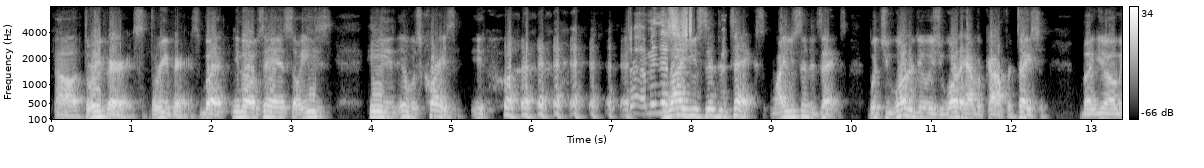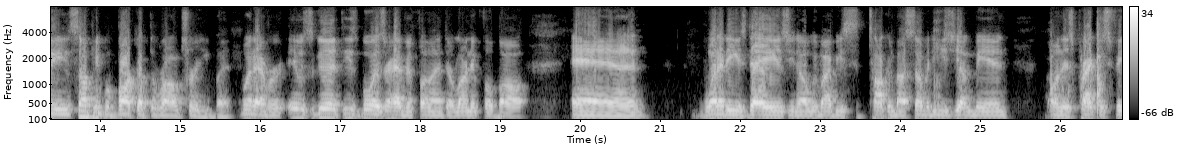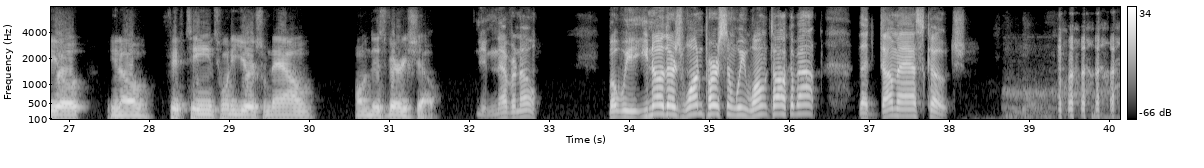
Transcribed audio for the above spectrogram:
Oh, three parents, three parents. But you know what I'm saying? So he's he it was crazy. I mean, that's why you send the text? Why you send the text? What you want to do is you want to have a confrontation. But you know, what I mean, some people bark up the wrong tree, but whatever. It was good. These boys are having fun. They're learning football. And one of these days, you know, we might be talking about some of these young men on this practice field, you know, 15, 20 years from now on this very show. You never know. But we, you know, there's one person we won't talk about the dumbass coach.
